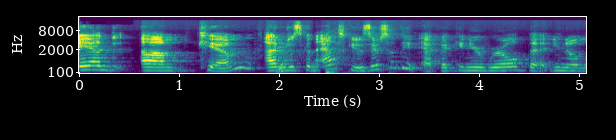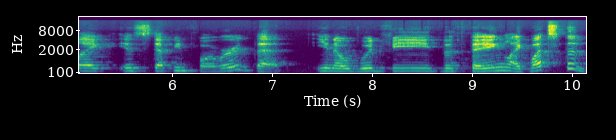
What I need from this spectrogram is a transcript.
and um, kim i'm Yeah. just going to ask you is there something epic in your world that you know like is stepping forward that you know would be the thing like what's the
